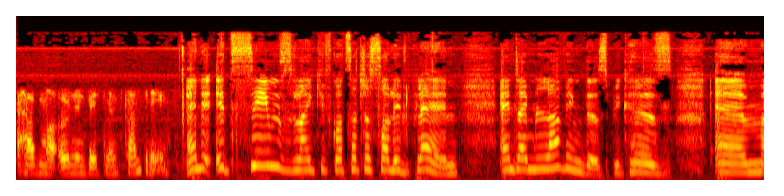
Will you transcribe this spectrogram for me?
have my own investment company. And it, seems like you've got such a solid plan. And I'm loving this because um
